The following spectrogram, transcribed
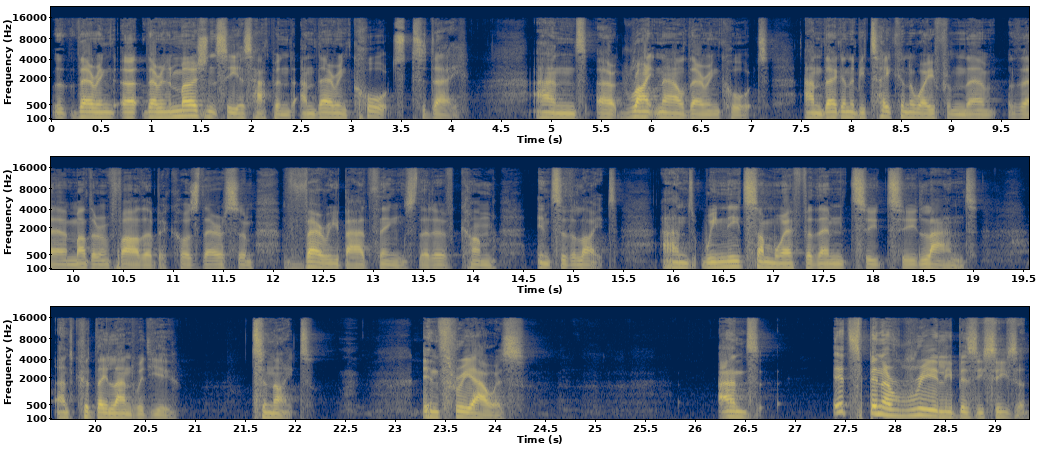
Their, in, uh, their emergency has happened and they're in court today. And uh, right now they're in court. And they're going to be taken away from their, their mother and father because there are some very bad things that have come into the light. And we need somewhere for them to, to land. And could they land with you tonight? In three hours? And it's been a really busy season.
